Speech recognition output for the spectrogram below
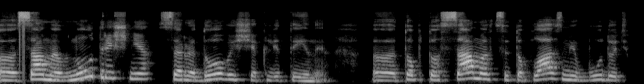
е, саме внутрішнє середовище клітини. Е, Тобто саме в цитоплазмі будуть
